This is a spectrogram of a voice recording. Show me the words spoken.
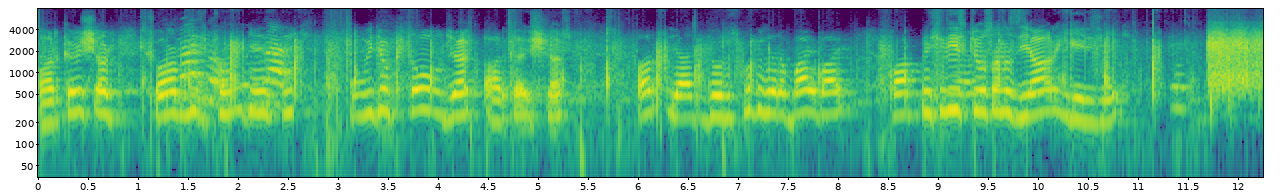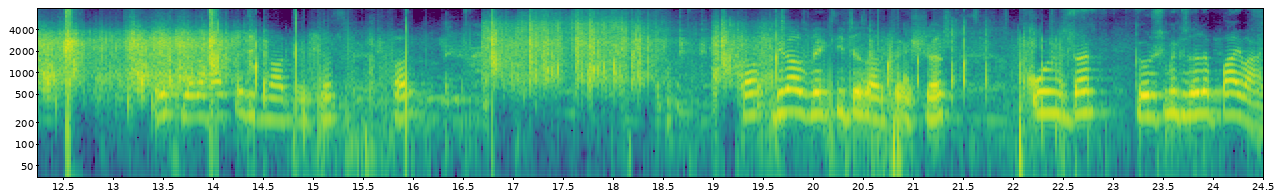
Arkadaşlar şu an biz köyü gezdik. Bu video kısa olacak arkadaşlar. Art yani görüşmek üzere bay bay. Part 5'ini istiyorsanız yarın gelecek. Evet yarın başka bir gün arkadaşlar. Ka- Biraz bekleyeceğiz arkadaşlar. O yüzden görüşmek üzere. Bay bay.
